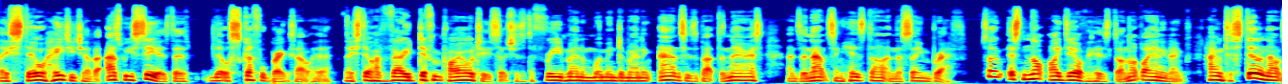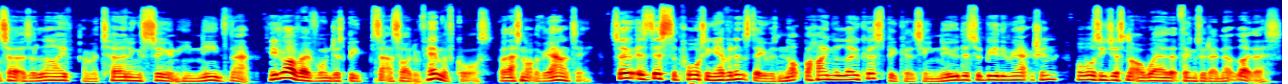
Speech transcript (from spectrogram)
They still hate each other, as we see as the little scuffle breaks out here. They still have very different priorities, such as the freedmen and women demanding answers about Daenerys and denouncing Hizdahr in the same breath. So it's not ideal for Hizdahr, not by any length. Having to still announce her as alive and returning soon, he needs that. He'd rather everyone just be satisfied with him, of course, but that's not the reality. So is this supporting evidence that he was not behind the locust because he knew this would be the reaction? Or was he just not aware that things would end up like this?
